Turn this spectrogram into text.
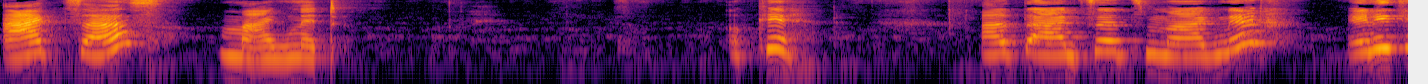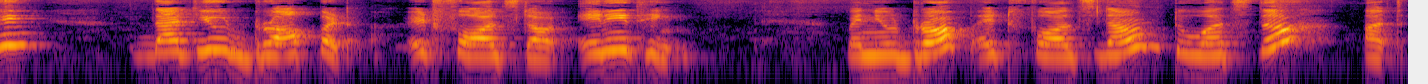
acts as magnet. Okay. Earth acts as magnet. Anything that you drop it it falls down. Anything. When you drop it falls down towards the earth.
